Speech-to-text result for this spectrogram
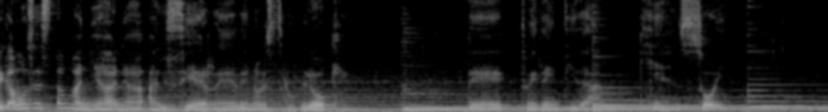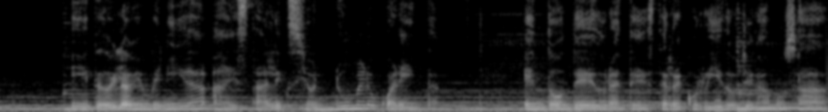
Llegamos esta mañana al cierre de nuestro bloque de tu identidad, quién soy. Y te doy la bienvenida a esta lección número 40, en donde durante este recorrido llegamos a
